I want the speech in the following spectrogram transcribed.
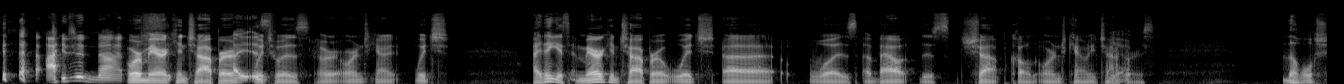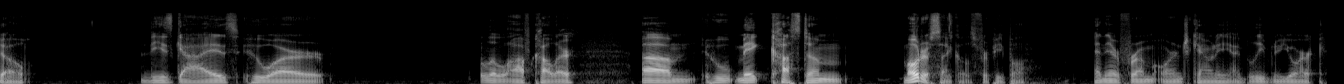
I did not. or American Chopper, I- which was or Orange County, which I think it's American Chopper, which uh, was about this shop called Orange County Choppers. The whole show, these guys who are a little off color, um, who make custom motorcycles for people, and they're from Orange County, I believe, New York.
